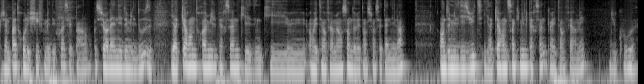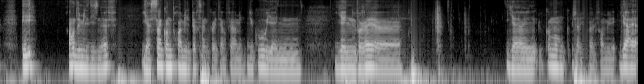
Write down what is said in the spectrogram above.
j'aime pas trop les chiffres, mais des fois c'est parlant. Sur l'année 2012, il y a 43 000 personnes qui, euh, ont été enfermées en centre de rétention cette année-là. En 2018, il y a 45 000 personnes qui ont été enfermées, du coup. euh, Et en 2019, il y a 53 000 personnes qui ont été enfermées. Du coup, il y a une, il y a une vraie... euh, il y a une- comment j'arrive pas à le formuler. Il y a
